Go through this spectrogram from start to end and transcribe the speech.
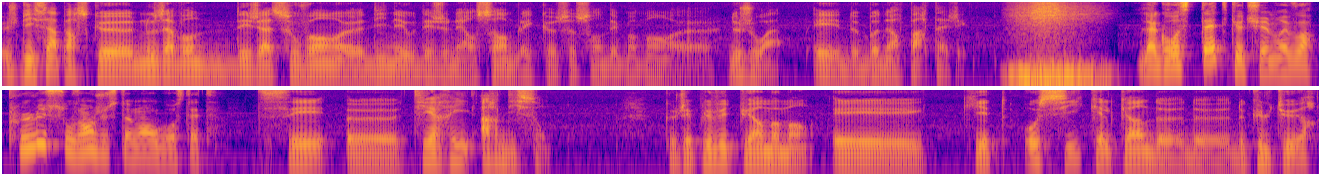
Je dis ça parce que nous avons déjà souvent euh, dîné ou déjeuné ensemble et que ce sont des moments euh, de joie et de bonheur partagé. La grosse tête que tu aimerais voir plus souvent justement aux grosses têtes? C'est Thierry Hardisson que j'ai plus vu depuis un moment et qui est aussi quelqu'un de, culture,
